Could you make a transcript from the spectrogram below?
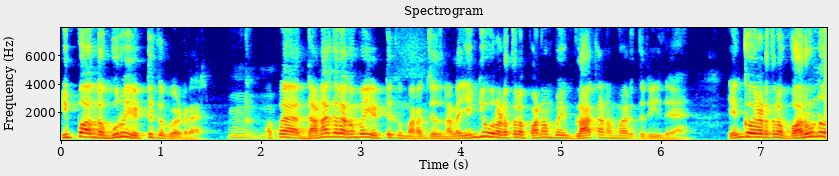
இப்போ அந்த குரு எட்டுக்கு போயிடுறார். அப்போ தனகிரகம் போய் எட்டுக்கு மறைஞ்சதுனால எங்கேயோ ஒரு இடத்துல பணம் போய் பிளாக் ஆன மாதிரி தெரியுது. எங்கே ஒரு இடத்துல வரும்னு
